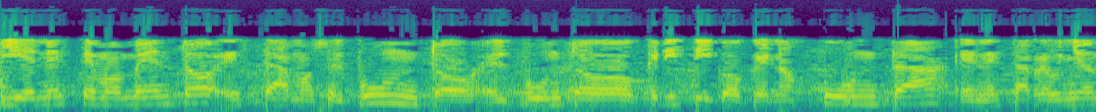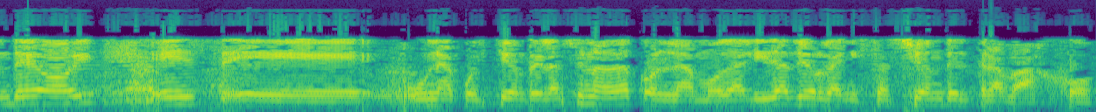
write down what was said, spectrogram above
y en este momento estamos el punto el punto crítico que nos junta en esta reunión de hoy es eh, una cuestión relacionada con la modalidad de organización del trabajo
